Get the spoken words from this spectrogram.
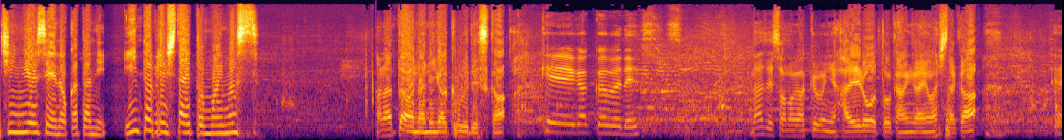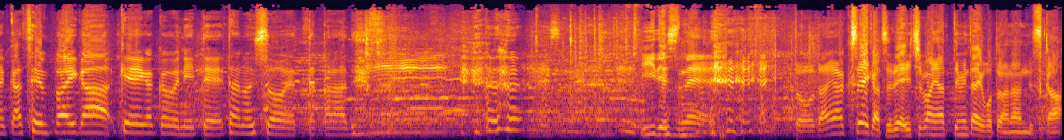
新入生の方にインタビューしたいと思います。あなたは何学部ですか？経営学部です。なぜその学部に入ろうと考えましたか？なんか先輩が経営学部にいて楽しそうやったからですいいですね。と大学生活で一番やってみたいことは何ですか？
